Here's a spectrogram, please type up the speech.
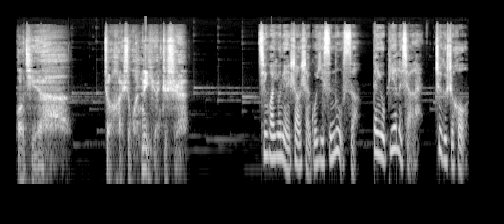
况且，这还是我内院之事。秦怀勇脸上闪过一丝怒色，但又憋了下来。这个时候，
